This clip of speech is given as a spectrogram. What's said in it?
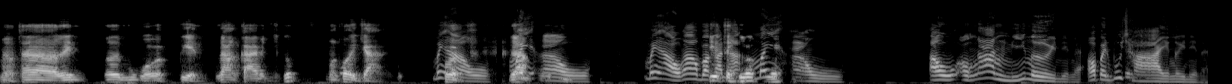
แบบถ้าเล่นเออมุกว่าแบบเปลี่ยนร่างกายเป็นหญิงก็มันก็อีกอย่าง ไม่เอาร่างไม่เอา ไม่เอาง่างวาที่คาจะนะคิดว่าไม่เอา เอาเอาง่างนี้เลยเนี่ยไงเอาเป็นผู้ชายเลยเนี่ยไง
